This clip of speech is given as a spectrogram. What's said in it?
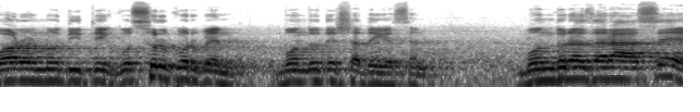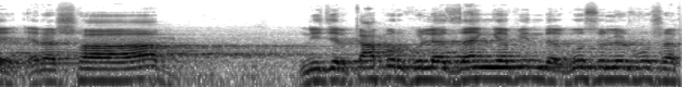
বড় নদীতে গোসল করবেন বন্ধুদের সাথে গেছেন। বন্ধুরা যারা আছে, এরা সব নিজের কাপড় খুলে জাঙ্গা বিন্দা গোসলের পোশাক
